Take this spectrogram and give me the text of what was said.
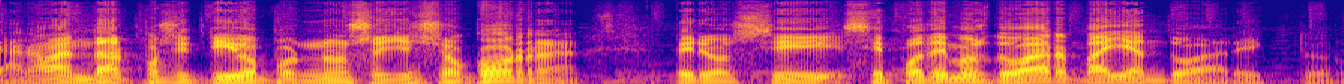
acaban de dar positivo, pois pues non se lle socorra, pero se, se podemos doar, vayan doar, Héctor.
